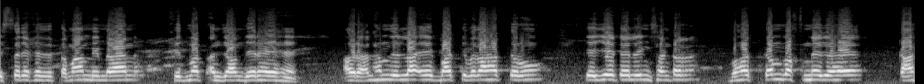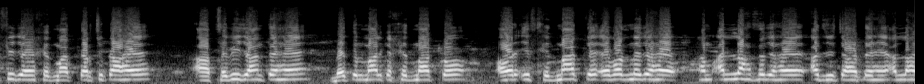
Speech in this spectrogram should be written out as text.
इस तरीके से तमाम मम्बरान खिदमत अंजाम दे रहे हैं। और अल्हम्दुलिल्लाह, एक बात की वजाहत करूँ कि ये टेलरिंग सेंटर बहुत कम वक्त में जो है काफ़ी जो है खिदमत कर चुका है। आप सभी जानते हैं बैतुलमाल के खिदमत को और इस खिदमत के एवज में जो है हम अल्लाह से जो है अज्र चाहते हैं। अल्लाह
